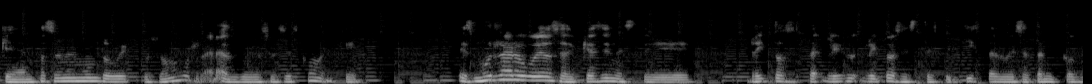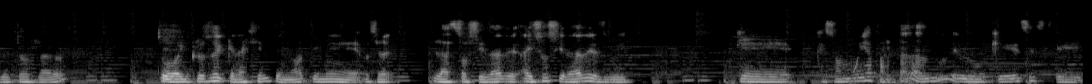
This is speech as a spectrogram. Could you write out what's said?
que han pasado en el mundo, güey, pues son muy raras, güey. O sea, sí es como que es muy raro, güey, o sea, que hacen este ritos, ritos, este, espiritistas, güey, satánicos, güey, todos raros. Sí, O incluso de que la gente, ¿no? Tiene, o sea, las sociedades, hay sociedades, güey, que, que son muy apartadas, ¿no? De lo que es este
